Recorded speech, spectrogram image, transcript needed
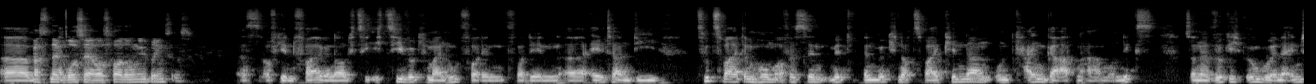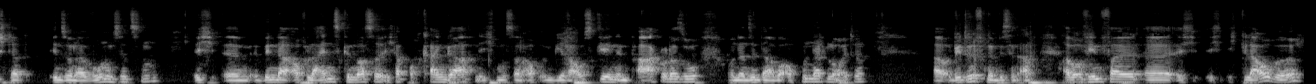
Ähm, Was eine große Herausforderung übrigens ist. Das ist auf jeden Fall, genau. Ich ziehe ich zieh wirklich meinen Hut vor den, vor den äh, Eltern, die zu zweit im Homeoffice sind, mit, wenn möglich, noch zwei Kindern und keinen Garten haben und nichts, sondern wirklich irgendwo in der Innenstadt in so einer Wohnung sitzen. Ich ähm, bin da auch Leidensgenosse. Ich habe auch keinen Garten. Ich muss dann auch irgendwie rausgehen in den Park oder so. Und dann sind da aber auch 100 Leute. Aber wir driften ein bisschen ab. Aber auf jeden Fall, äh, ich, ich, ich glaube,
